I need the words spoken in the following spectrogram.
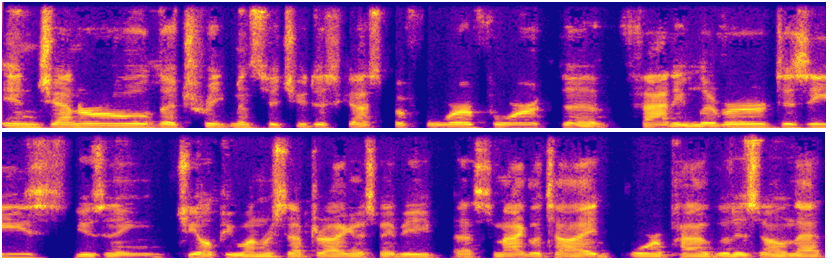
in general, the treatments that you discussed before for the fatty liver disease using GLP 1 receptor agonist, maybe uh, semaglutide or pioglitazone, that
